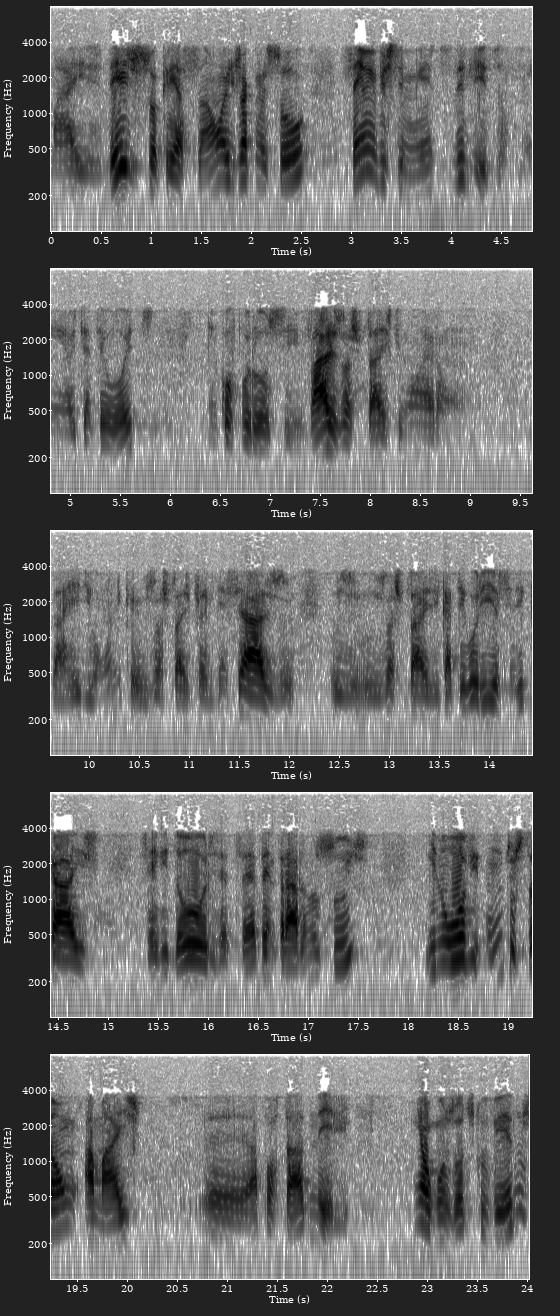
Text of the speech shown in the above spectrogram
mas desde sua criação ele já começou sem o investimento devido. Em 88 incorporou-se vários hospitais que não eram da rede única, os hospitais previdenciários, os, os hospitais de categorias sindicais, servidores, etc., entraram no SUS e não houve um tostão a mais é, aportado nele. Em alguns outros governos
